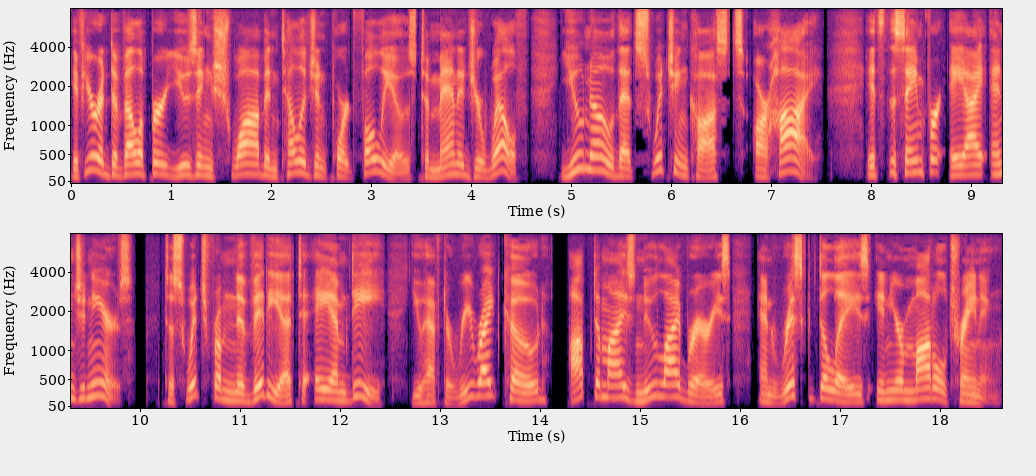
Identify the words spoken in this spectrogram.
If you're a developer using Schwab Intelligent Portfolios to manage your wealth, you know that switching costs are high. It's the same for AI engineers. To switch from NVIDIA to AMD, you have to rewrite code, optimize new libraries, and risk delays in your model training.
